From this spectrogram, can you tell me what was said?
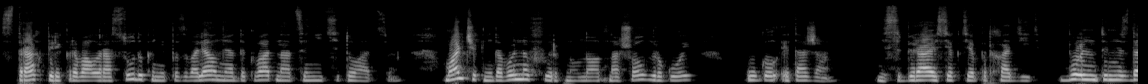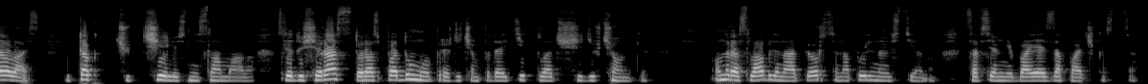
Страх перекрывал рассудок и не позволял мне адекватно оценить ситуацию. Мальчик недовольно фыркнул, но отошел в другой угол этажа. Не собираюсь я к тебе подходить. Больно ты мне сдалась. И так чуть челюсть не сломала. В следующий раз сто раз подумаю, прежде чем подойти к плачущей девчонке. Он расслабленно оперся на пыльную стену, совсем не боясь запачкаться,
